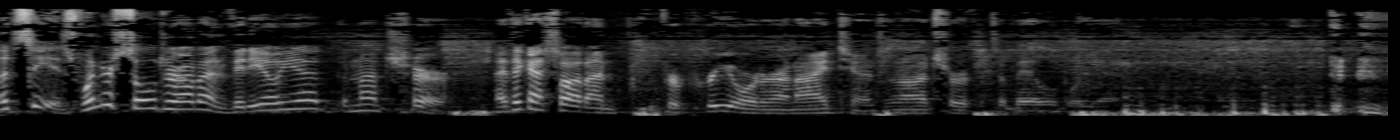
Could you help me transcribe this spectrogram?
Let's see, is Winter Soldier out on video yet? I'm not sure. I think I saw it on for pre-order on iTunes. I'm not sure if it's available yet.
